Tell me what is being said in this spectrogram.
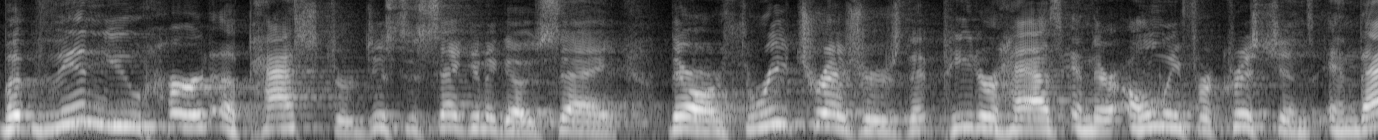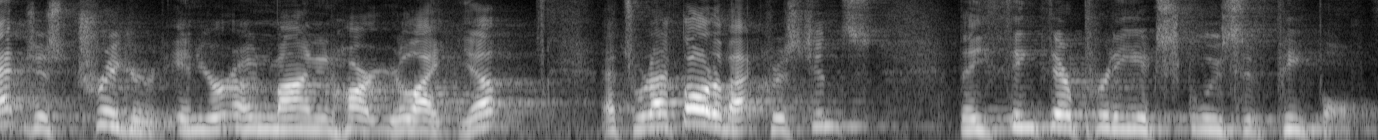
But then you heard a pastor just a second ago say, There are three treasures that Peter has, and they're only for Christians. And that just triggered in your own mind and heart. You're like, Yep, that's what I thought about Christians. They think they're pretty exclusive people.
